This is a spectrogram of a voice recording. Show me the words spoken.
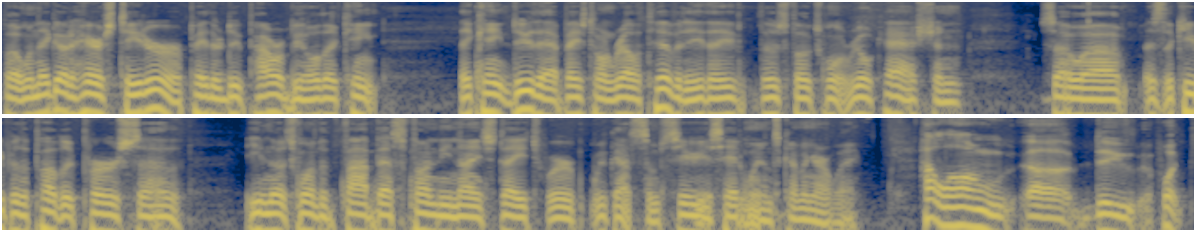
But when they go to Harris Teeter or pay their Duke Power bill, they can't they can't do that based on relativity. They Those folks want real cash. and so, uh, as the keeper of the public purse, uh, even though it's one of the five best funds in the United States, we're, we've got some serious headwinds coming our way. How long uh, do what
